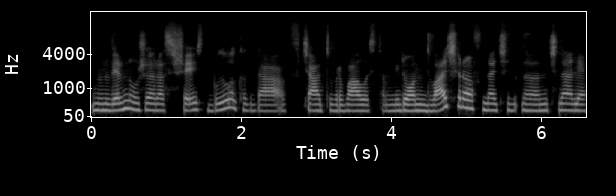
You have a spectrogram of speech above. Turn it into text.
ну, наверное, уже раз шесть было, когда в чат ворвалось там миллион двачеров, начали, э, начинали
